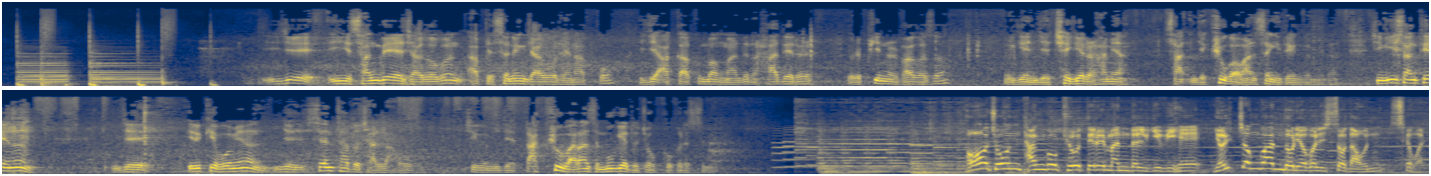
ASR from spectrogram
이제 이 상대 작업은 앞에 선행 작업을 해놨고 이제 아까 금방 만든 하대를 요래 핀을 박아서 여기에 이제 체결을 하면 사- 이제 큐가 완성이 된 겁니다. 지금 이 상태는 이제 이렇게 보면 이제 센터도 잘 나오고 지금 이제 딱 큐 바란스 무게도 좋고 그렇습니다. 더 좋은 당구 교대를 만들기 위해 열정과 노력을 쏟아온 세월.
